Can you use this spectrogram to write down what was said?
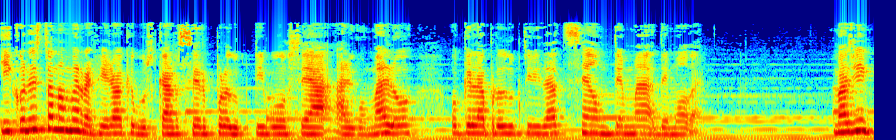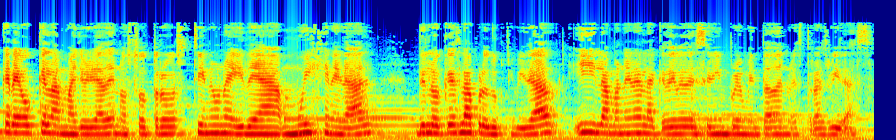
Y con esto no me refiero a que buscar ser productivo sea algo malo o que la productividad sea un tema de moda. Más bien creo que la mayoría de nosotros tiene una idea muy general de lo que es la productividad y la manera en la que debe de ser implementada en nuestras vidas.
